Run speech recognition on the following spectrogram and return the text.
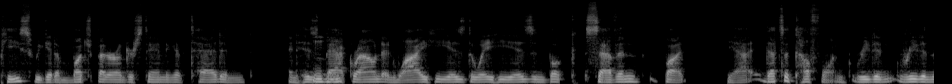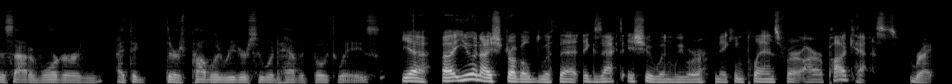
piece we get a much better understanding of ted and and his Mhm. background and why he is the way he is in book seven but yeah that's a tough one reading reading this out of order and i think there's probably readers who would have it both ways Yeah, uh, you and I struggled with that exact issue when we were making plans for our podcast. right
